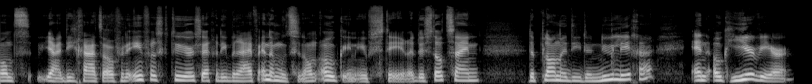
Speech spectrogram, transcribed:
Want ja, die gaat over de infrastructuur, zeggen die bedrijven. En daar moeten ze dan ook in investeren. Dus dat zijn de plannen die er nu liggen. En ook hier weer,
